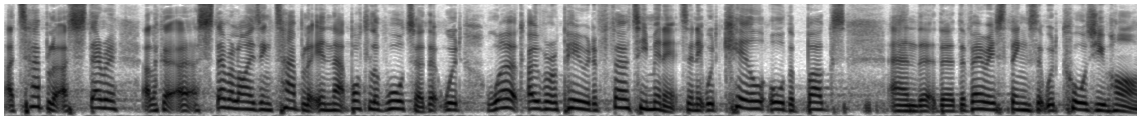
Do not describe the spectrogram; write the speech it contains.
a tablet, a, steri- uh, like a, a sterilizing tablet in that bottle of water that would work over a period of 30 minutes and it would kill all the bugs and the, the, the various things that would cause you harm.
